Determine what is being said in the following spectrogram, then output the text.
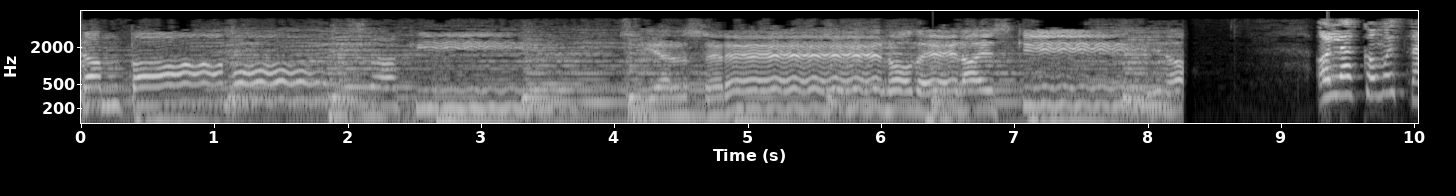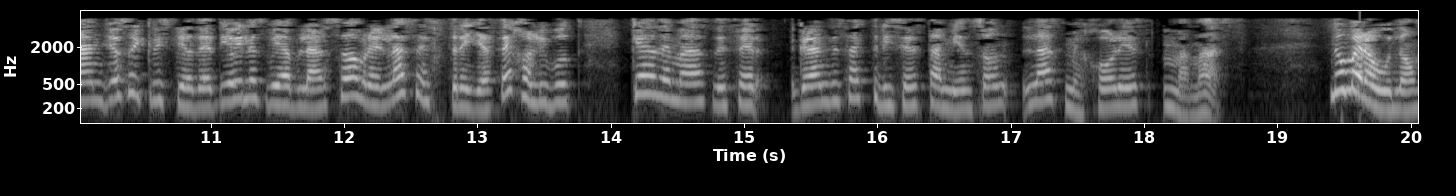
cantamos aquí. Si el sereno de la esquina Hola, ¿cómo están? Yo soy Cristian de y hoy les voy a hablar sobre las estrellas de Hollywood que además de ser grandes actrices también son las mejores mamás. Número uno,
